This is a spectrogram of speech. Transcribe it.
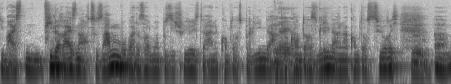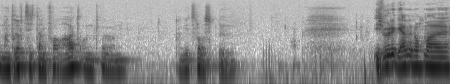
die meisten, viele reisen auch zusammen, wobei das auch mal ein bisschen schwierig ist. Der eine kommt aus Berlin, der andere ja, ja. kommt aus okay. Wien, einer kommt aus Zürich. Mhm. Äh, man trifft sich dann vor Ort und ähm, dann geht's los. Mhm. Ich würde gerne nochmal,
